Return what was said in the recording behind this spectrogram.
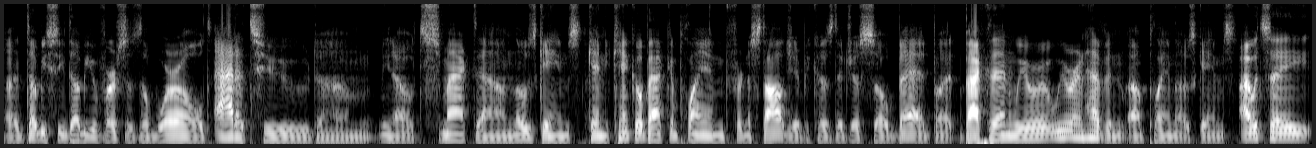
Uh, WCW versus the World, Attitude, um, you know, SmackDown, those games. Again, you can't go back and play them for nostalgia because they're just so bad. But back then, we were we were in heaven uh, playing those games. I would say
